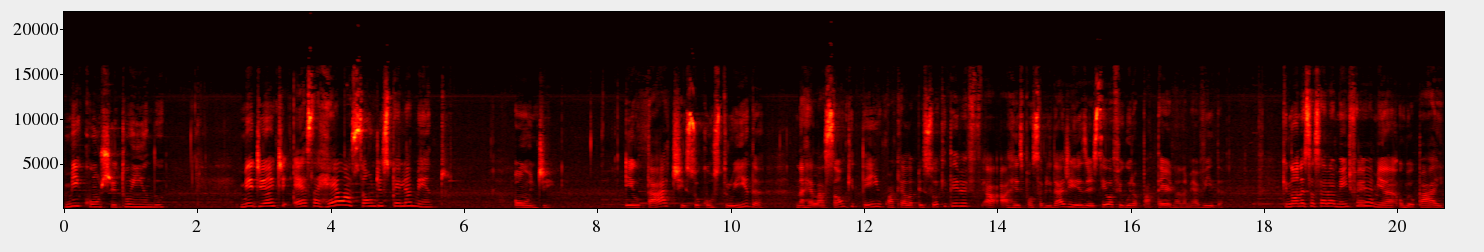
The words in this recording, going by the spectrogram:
me constituindo, mediante essa relação de espelhamento, onde eu, Tati, sou construída na relação que tenho com aquela pessoa que teve a, a responsabilidade e exerceu a figura paterna na minha vida que não necessariamente foi a minha, o meu pai,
